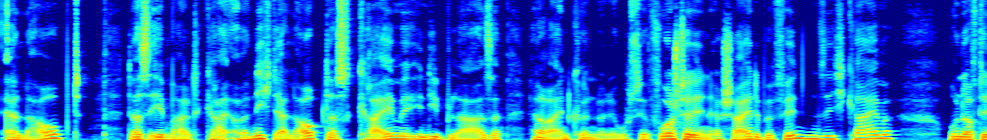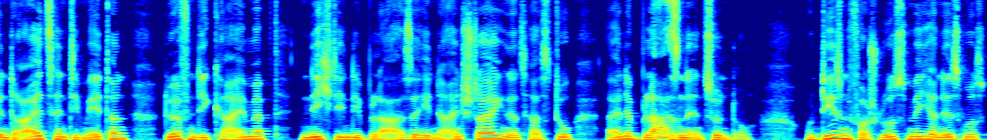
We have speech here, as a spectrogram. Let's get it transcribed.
erlaubt, dass eben halt nicht erlaubt, dass Keime in die Blase herein können. Und du musst dir vorstellen, in der Scheide befinden sich Keime und auf den drei Zentimetern dürfen die Keime nicht in die Blase hineinsteigen, sonst hast du eine Blasenentzündung. Und diesen Verschlussmechanismus,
